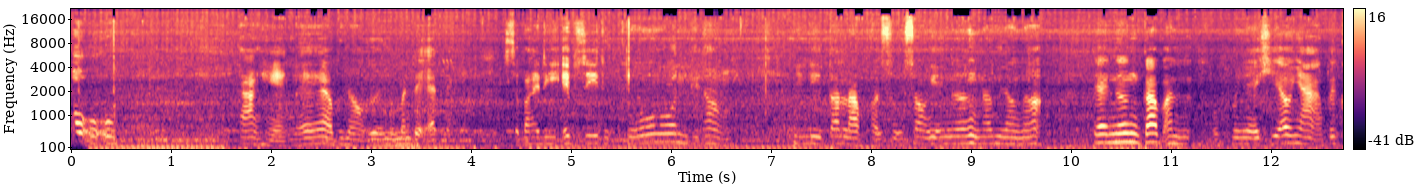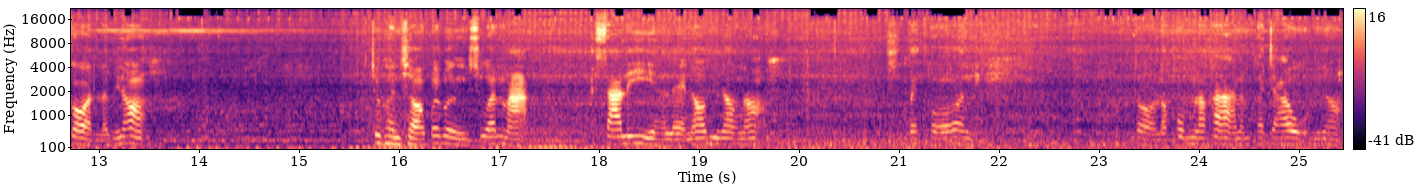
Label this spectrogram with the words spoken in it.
โอ้โอ้ทางแหงแล้วพี่น้องเอ้ยนี่มันแดดเนี่ยสบายดีเอฟซีทุกคนพี่น้องยินดีต้อนรับเข้าสู่ช่องแยายเงิงนะพี่น้องเนาะแยายเงิงกับอันเป็นยายเคี้ยวหยางไปก่อนแล้วพี่น้องจุกคนสองไปเบิ่งสวนหมากซาลี่อะไรเนาะพี่น้องเนาะไปขออันต่อระคมราคาน้ำข้าเจ้าพี่น้อง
